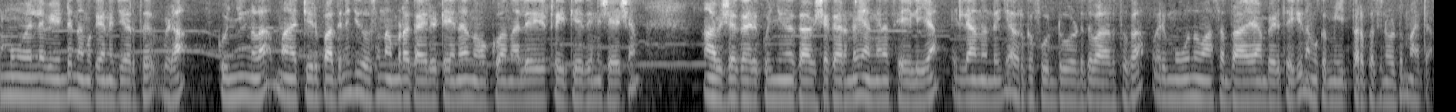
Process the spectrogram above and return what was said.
അമ്മ മുയലിനെ വീണ്ടും നമുക്ക് എണ്ണ ചേർത്ത് വിടാം. കുഞ്ഞുങ്ങളെ മാറ്റി ഒരു പതിനഞ്ച് ദിവസം നമ്മുടെ കയ്യിലിട്ട് തന്നെ നോക്കുക നല്ല രീതിയിൽ ട്രീറ്റ് ചെയ്തതിന് ശേഷം ആവശ്യക്കാർ കുഞ്ഞുങ്ങൾക്ക് ആവശ്യക്കാരുണ്ടെങ്കിൽ അങ്ങനെ സെയിൽ ചെയ്യാം. ഇല്ലാന്നുണ്ടെങ്കിൽ അവർക്ക് ഫുഡ് കൊടുത്ത് വളർത്തുക. ഒരു മൂന്ന് മാസം പ്രായമാകുമ്പോഴത്തേക്ക് നമുക്ക് മീറ്റ് പർപ്പസിനോട്ട് മാറ്റാം.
